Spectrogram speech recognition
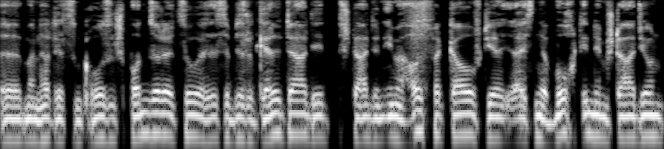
Äh, man hat jetzt einen großen Sponsor dazu, es ist ein bisschen Geld da, das Stadion immer ausverkauft, hier, da ist eine Wucht in dem Stadion.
